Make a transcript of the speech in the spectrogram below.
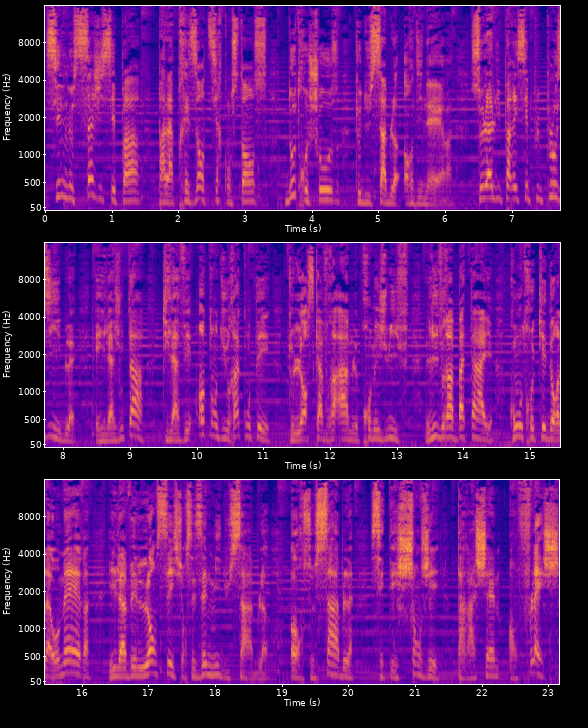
s'il ne s'agissait pas par la présente circonstance d'autre chose que du sable ordinaire. Cela lui paraissait plus plausible, et il ajouta qu'il avait entendu raconter que lorsqu'Abraham, le premier juif, livra bataille contre Kédorlaomer, il avait lancé sur ses ennemis du sable. Or ce sable s'était changé par Hachem en flèches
